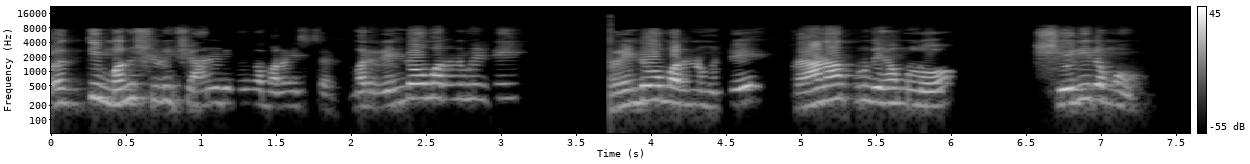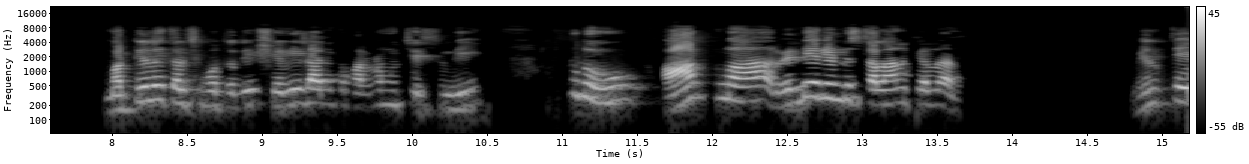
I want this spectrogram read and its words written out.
ప్రతి మనుషుడు శారీరకంగా మరణిస్తాడు. మరి రెండో మరణం ఏంటి? రెండవ మరణం అంటే ప్రాణాత్మ దేహంలో శరీరము మట్టిలో కలిసిపోతుంది శరీరానికి మరణం వచ్చేసింది. అప్పుడు ఆత్మ రెండే రెండు స్థలానికి వెళ్ళాలి. వెళ్తే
